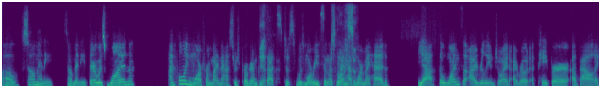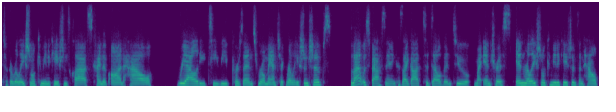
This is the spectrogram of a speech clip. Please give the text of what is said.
Oh, so many. So many. There was one I'm pulling more from my master's program because yeah. that's just was more recent. That's what I recent. have more in my head. Yeah, the ones that I really enjoyed, I wrote a paper about, I took a relational communications class kind of on how reality TV presents romantic relationships. So that was fascinating because I got to delve into my interests in relational communications and how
